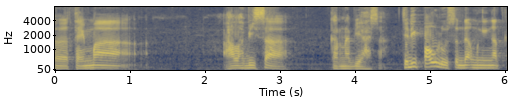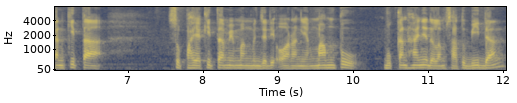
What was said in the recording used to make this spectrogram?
e, tema Allah bisa karena biasa. Jadi Paulus sedang mengingatkan kita supaya kita memang menjadi orang yang mampu bukan hanya dalam satu bidang,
